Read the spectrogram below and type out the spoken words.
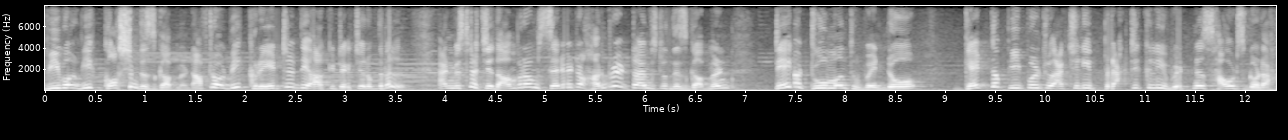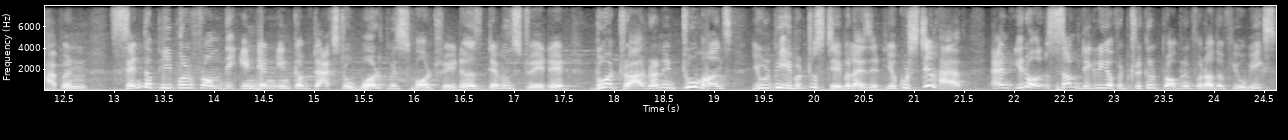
we were, we cautioned this government. After all, we created the architecture of the bill. And Mr. Chidambaram said it a hundred times to this government, take a two-month window, get the people to actually practically witness how it's going to happen, send the people from the Indian income tax to work with small traders, demonstrate it, do a trial run. In two months, you will be able to stabilize it. You could still have, and you know, some degree of a trickle problem for another few weeks,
